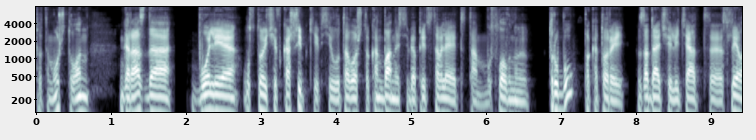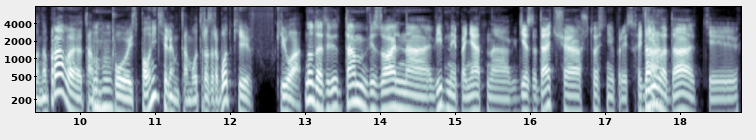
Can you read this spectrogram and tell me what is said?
потому что он гораздо более устойчив к ошибке в силу того, что Kanban из себя представляет там условную трубу, по которой задачи летят э, слева направо, там угу. по исполнителям, там от разработки QA. Ну да, это, там визуально видно и понятно, где задача, что с ней происходило, да, да те,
